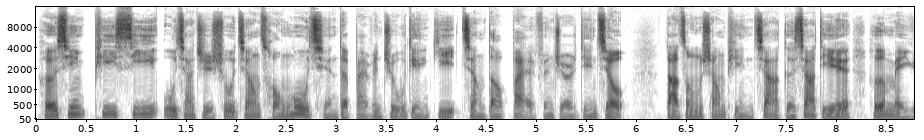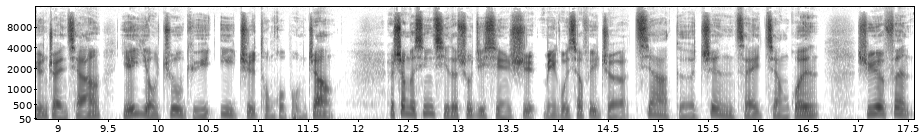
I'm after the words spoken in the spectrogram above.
核心 PCE 物价指数将从目前的百分之五点一降到百分之二点九。大宗商品价格下跌和美元转强也有助于抑制通货膨胀。而上个星期的数据显示，美国消费者价格正在降温，十月份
